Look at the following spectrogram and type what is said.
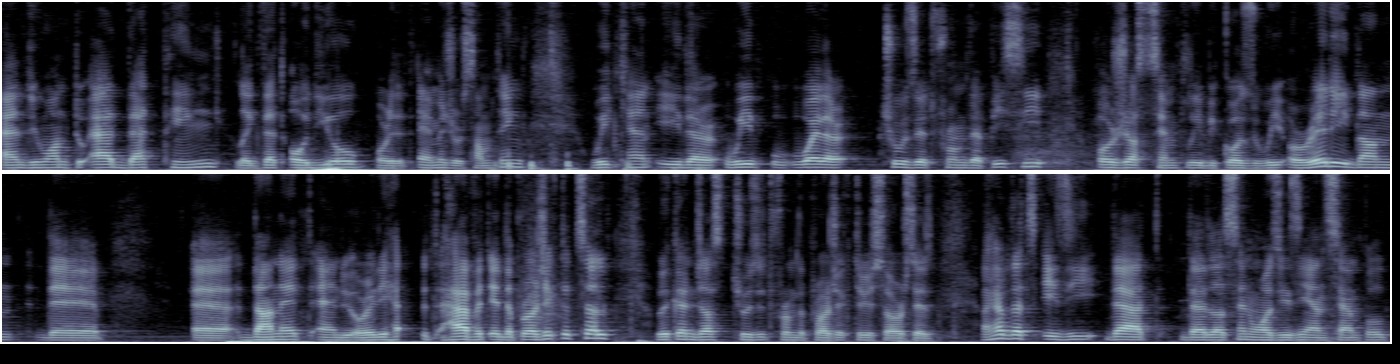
and we want to add that thing like that audio or that image or something we can either we whether choose it from the pc or just simply because we already done the uh, done it and we already ha have it in the project itself we can just choose it from the project resources. I hope that's easy that the lesson was easy and simple.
